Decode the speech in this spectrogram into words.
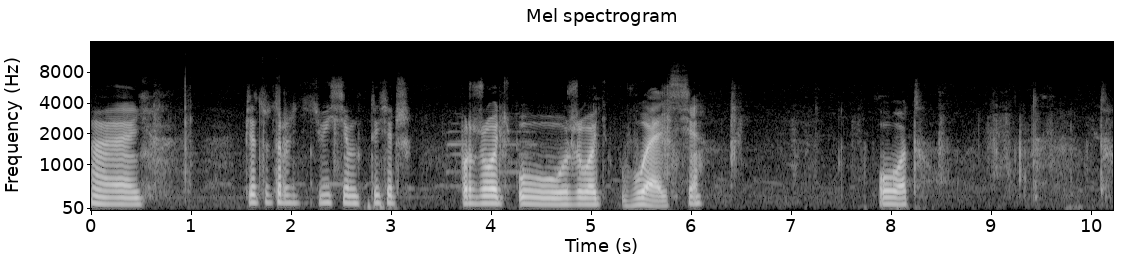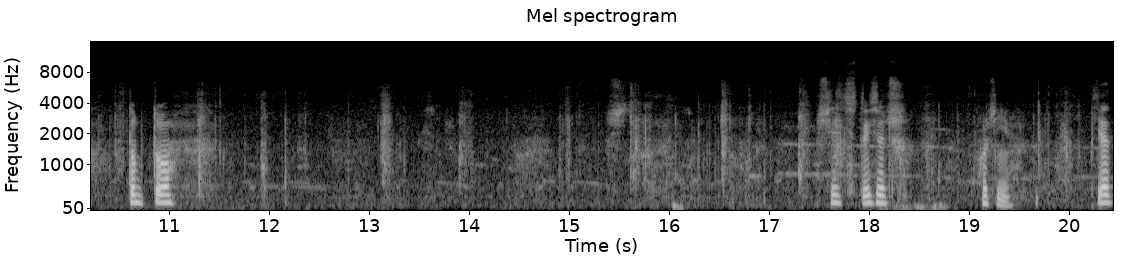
е, 538 тисяч проживають у живуть в Уельсі. От. Тобто. Шість тисяч. Хоч ні. П'ять.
